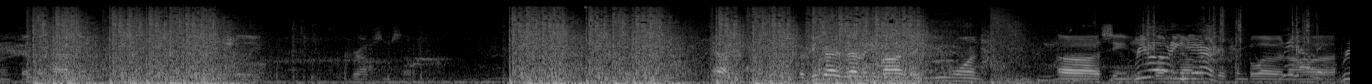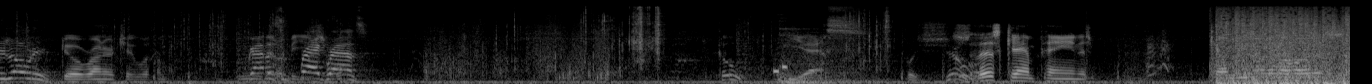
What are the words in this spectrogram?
like that to happen. Actually corrupt some stuff. Yeah. So if you guys have any mods that you want uh seen, just let me Reloading know in the description below and I'll uh, Reloading. do a run or two with them. Grabbing some frag useful. rounds. Cool. Yes. For sure. So this campaign is can be one of the hardest.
